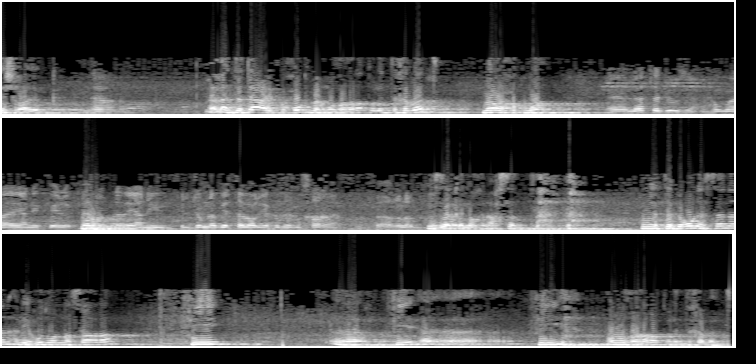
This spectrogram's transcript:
إيش رأيك؟ هل أنت تعرف حكم المظاهرات والانتخابات؟ ما هو حكمها؟ آه، لا تجوز يعني. هم يعني في في نعم. الجملة يعني في الجملة بيتبعوا اليهود والنصارى يعني في أغلب جزاك الله خير. أحسنت. هم يتبعون سنن اليهود والنصارى في آه، في آه، في المظاهرات والانتخابات.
